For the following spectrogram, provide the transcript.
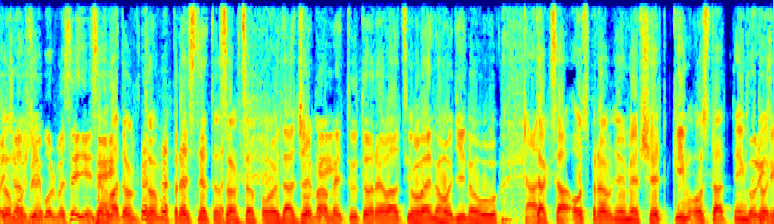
tomu, že, sedieť, vzhľadom k tomu, presne to som chcel povedať, že okay. máme túto reláciu len hodinovú, tak, tak sa ospravedlňujeme všetkým ostatným, ktorí, ktorí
